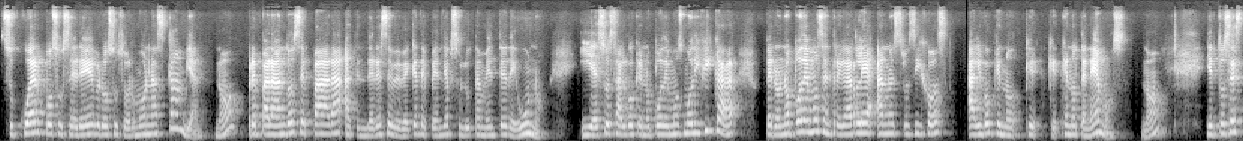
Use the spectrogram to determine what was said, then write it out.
su cuerpo, su cerebro, sus hormonas cambian, ¿no? Preparándose para atender ese bebé que depende absolutamente de uno. Y eso es algo que no podemos modificar, pero no podemos entregarle a nuestros hijos algo que no, que, que no tenemos, ¿no? Y entonces,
